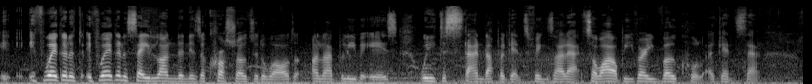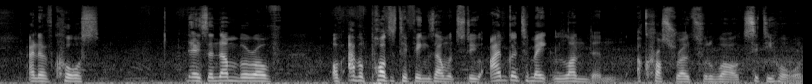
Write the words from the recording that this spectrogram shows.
if we're going to if we're going to say London is a crossroads of the world, and I believe it is, we need to stand up against things like that. So I'll be very vocal against that. And of course, there's a number of of other positive things I want to do. I'm going to make London a crossroads for the world, City Hall,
